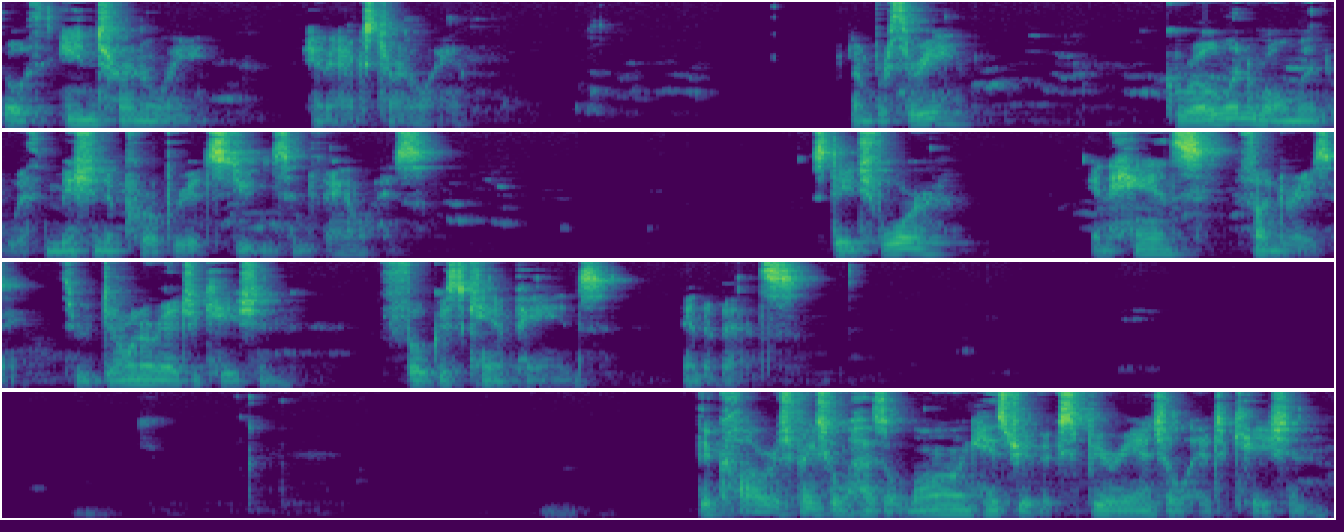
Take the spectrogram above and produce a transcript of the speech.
both internally and externally. Number three, grow enrollment with mission appropriate students and families. Stage four, enhance fundraising through donor education, focused campaigns, and events. The Colorado Springs School has a long history of experiential education,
